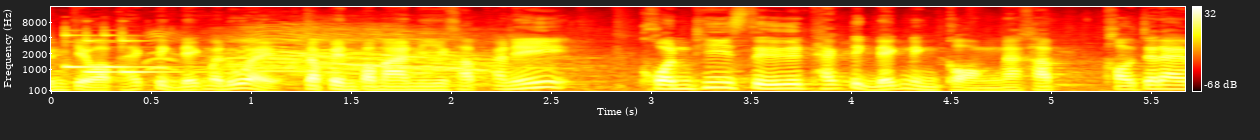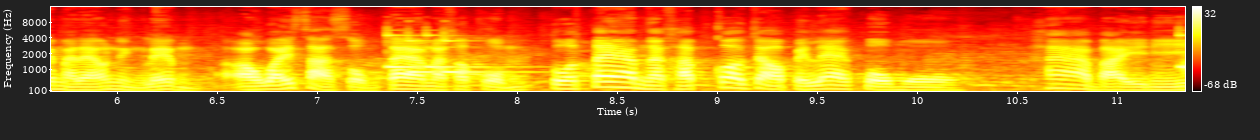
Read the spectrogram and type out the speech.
ญเกี่ยวกับแท็กติกเด็กมาด้วย จะเป็นประมาณนี้ครับ อันนี้คนที่ซื้อแท็กติกเด็กหนึ่งกล่องนะครับเขาจะได้มาแล้ว 1 เล่ม เอาไว้สะสมแต้มนะครับผม ตัวแต้มนะครับก็จะเอาไปแลกโปรโม 5 ใบนี้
